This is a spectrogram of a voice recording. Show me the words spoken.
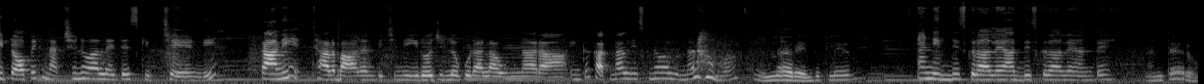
ఈ టాపిక్ నచ్చిన వాళ్ళైతే స్కిప్ చేయండి. కానీ చాలా బాధ అనిపించింది. ఈ రోజుల్లో కూడా అలా ఉన్నారా? ఇంకా కట్నాలు తీసుకునే వాళ్ళు ఉన్నారా అమ్మ? ఉన్నారు. ఎందుకు లేరు? అండ్ ఇది తీసుకురాలే అది తీసుకురాలే అంటే? అంటారు.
